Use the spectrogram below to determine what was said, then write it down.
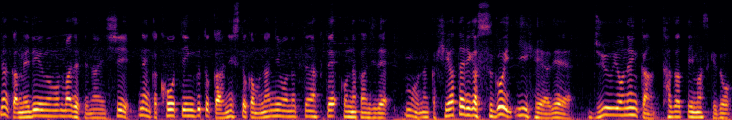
なんかメディウムも混ぜてないしなんかコーティングとかニスとかも何にも塗ってなくてこんな感じで。もうなんか日当たりがすごいいい部屋で14年間飾っていますけど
